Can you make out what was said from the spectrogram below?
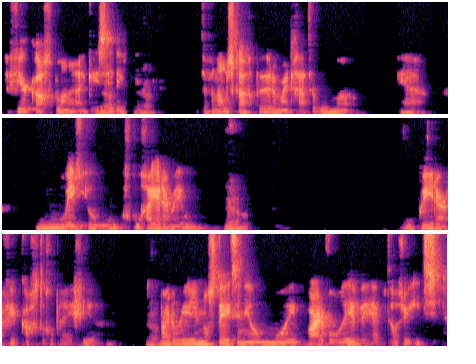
veerkracht belangrijk is. Ja, hè? Dat, je, ja. dat er van alles kan gebeuren, maar het gaat erom, uh, ja, hoe, weet je, hoe, hoe ga je daarmee om? Ja. Hoe, kun je daar veerkrachtig op reageren? Ja. Waardoor je nog steeds een heel mooi, waardevol leven hebt als er iets,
